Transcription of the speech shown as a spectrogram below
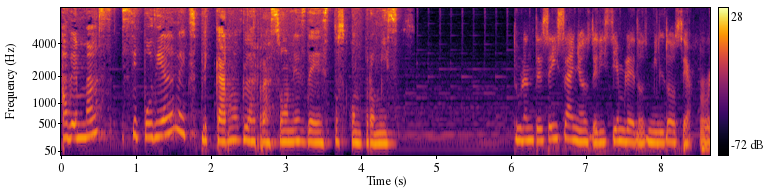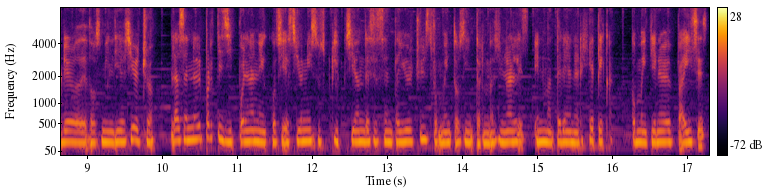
Además, si pudieran explicarnos las razones de estos compromisos. Durante seis años, de diciembre de 2012 a febrero de 2018, la CENEL participó en la negociación y suscripción de 68 instrumentos internacionales en materia energética, con 29 países,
